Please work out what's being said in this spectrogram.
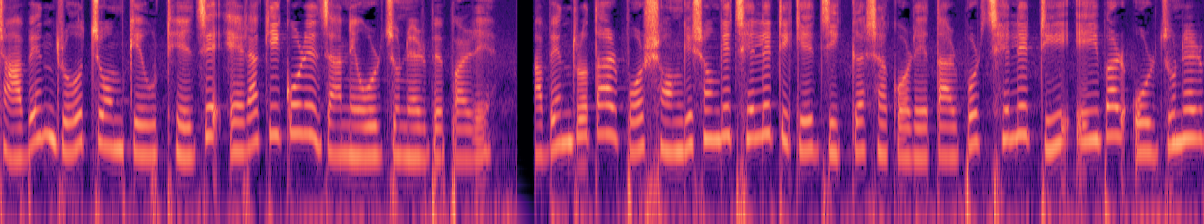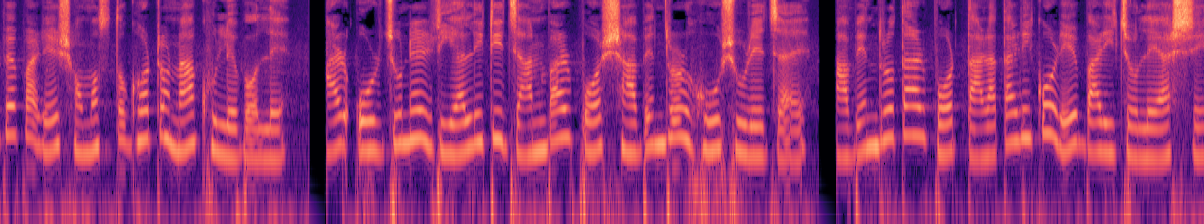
সাবেন্দ্র চমকে উঠে যে এরা কি করে জানে অর্জুনের ব্যাপারে। সাবেন্দ্র তারপর সঙ্গে সঙ্গে ছেলেটিকে জিজ্ঞাসা করে, তারপর ছেলেটি এইবার অর্জুনের ব্যাপারে সমস্ত ঘটনা খুলে বলে। আর অর্জুনের রিয়ালিটি জানবার পর সাবেন্দ্রর হুশ উড়ে যায়। সাবেন্দ্র তারপর তাড়াতাড়ি করে বাড়ি চলে আসে।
